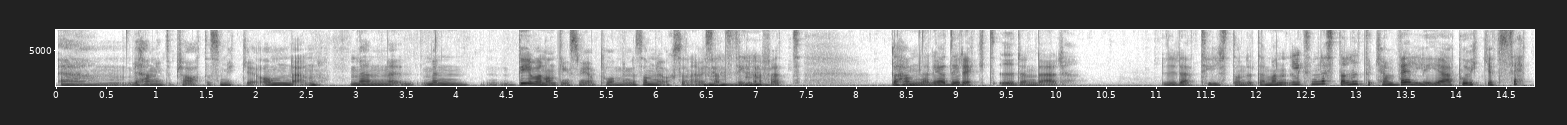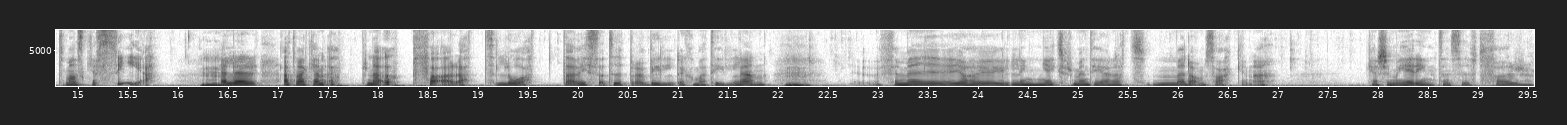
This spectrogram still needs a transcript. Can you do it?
Ehm, vi hann inte prata så mycket om den. Men, men det var någonting som jag påmindes om nu också när vi satt Mm, stilla. mm. För att då hamnade jag direkt i den där i det där tillståndet där man liksom nästan lite kan välja på vilket sätt man ska se. Mm. Eller att man kan öppna upp för att låta vissa typer av bilder komma till en. Mm. För mig, jag har ju länge experimenterat med de sakerna. Kanske mer intensivt förr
